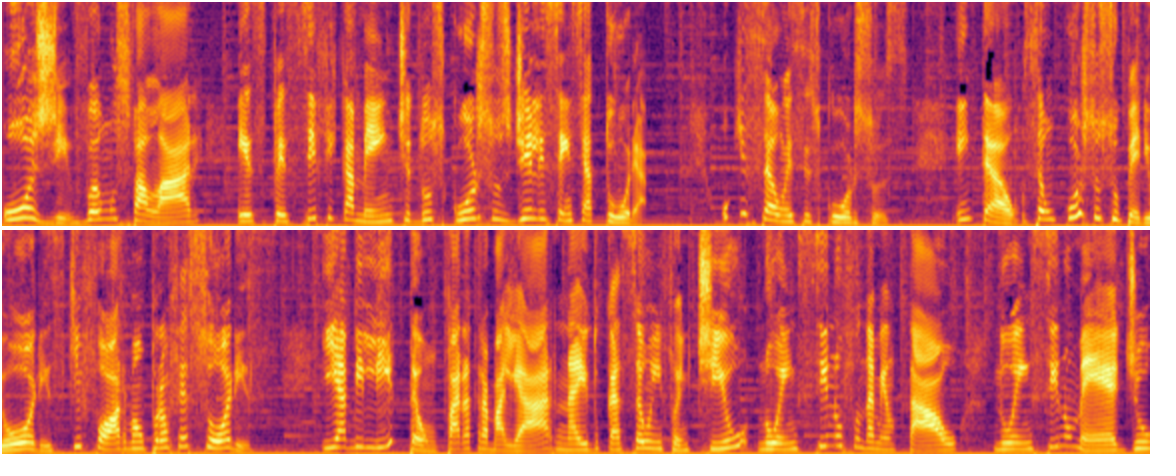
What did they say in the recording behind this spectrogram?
Hoje vamos falar especificamente dos cursos de licenciatura. O que são esses cursos? Então, são cursos superiores que formam professores e habilitam para trabalhar na educação infantil, no ensino fundamental, no ensino médio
